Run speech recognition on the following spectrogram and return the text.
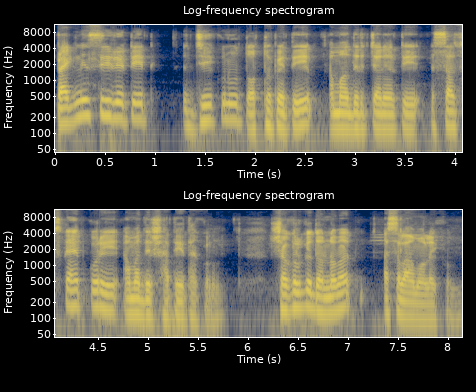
প্রেগনেন্সি রিলেটেড যে কোনো তথ্য পেতে আমাদের চ্যানেলটি সাবস্ক্রাইব করে আমাদের সাথেই থাকুন। সকলকে ধন্যবাদ। আসসালামু আলাইকুম।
